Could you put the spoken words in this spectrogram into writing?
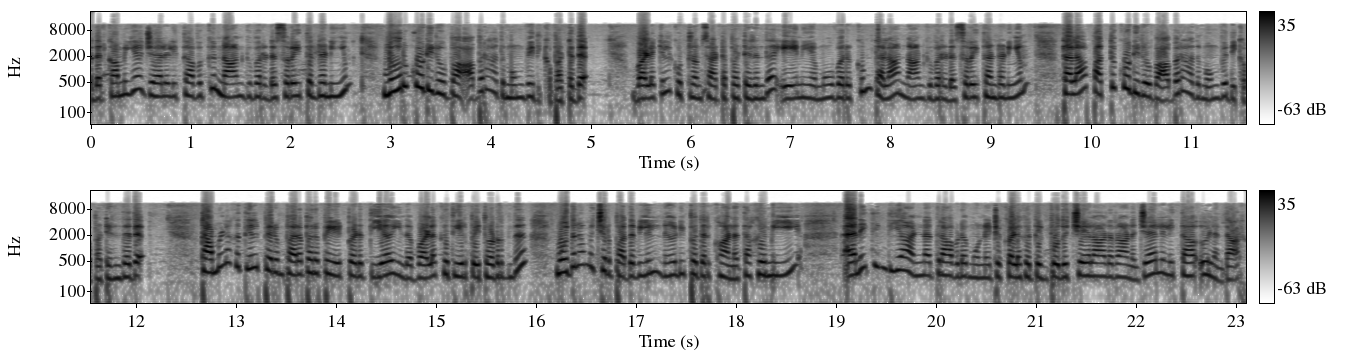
அதற்கமைய ஜெயலலிதாவுக்கு நான்கு வருட சிறை தண்டனையும் நூறு கோடி ரூபாய் அபராதமும் விதிக்கப்பட்டது வழக்கில் குற்றம் சாட்டப்பட்டிருந்த ஏனைய மூவருக்கும் தலா நான்கு வருட சிறை தண்டனையும் தலா பத்து கோடி ரூபாய் அபராதமும் விதிக்கப்பட்டிருந்தது தமிழகத்தில் பெரும் பரபரப்பை ஏற்படுத்திய இந்த வழக்கு தீர்ப்பை தொடர்ந்து முதலமைச்சர் பதவியில் நீடிப்பதற்கான தகுமையை அனைத்திந்திய அண்ணா திராவிட முன்னேற்றக் கழகத்தின் பொதுச் செயலாளரான ஜெயலலிதா இழந்தார்.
